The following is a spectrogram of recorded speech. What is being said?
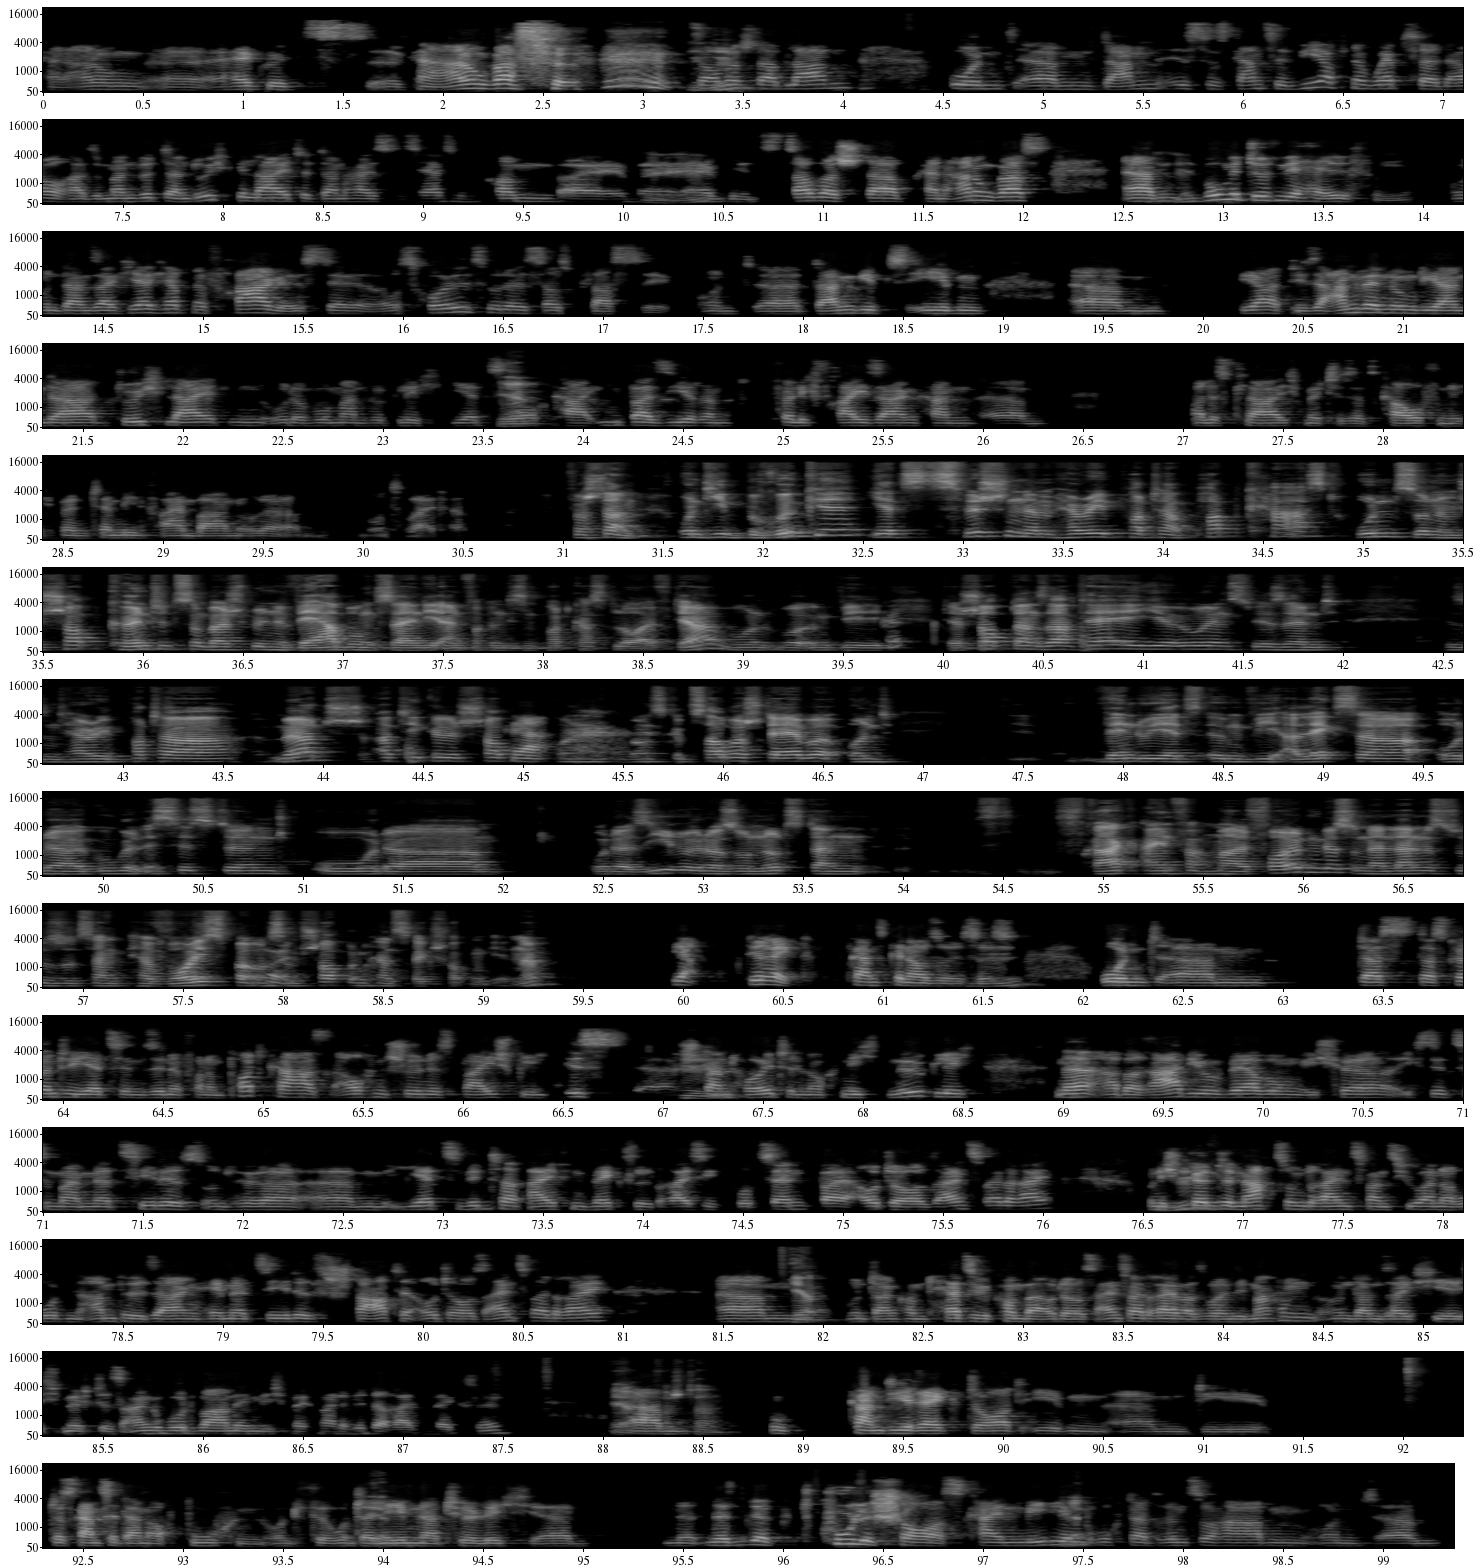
keine Ahnung, äh, Hagrids, äh, keine Ahnung was, mhm. Zauberstabladen. Und ähm, dann ist das Ganze wie auf einer Website auch. Also man wird dann durchgeleitet, dann heißt es herzlich willkommen bei, bei mhm. Hagrids Zauberstab, keine Ahnung was. Ähm, mhm. Womit dürfen wir helfen? Und dann sage ich, ja, ich habe eine Frage, ist der aus Holz oder ist der aus Plastik? Und äh, dann gibt es eben ähm, ja, diese Anwendungen, die einen da durchleiten oder wo man wirklich jetzt ja. auch KI-basierend völlig frei sagen kann, ähm, alles klar, ich möchte es jetzt kaufen, ich möchte einen Termin vereinbaren oder und so weiter. Verstanden. Und die Brücke jetzt zwischen einem Harry Potter Podcast und so einem Shop könnte zum Beispiel eine Werbung sein, die einfach in diesem Podcast läuft, ja? Wo, wo irgendwie der Shop dann sagt, hey, hier übrigens, wir sind, wir sind Harry Potter Merch-Artikel-Shop ja. und uns gibt es Zauberstäbe und wenn du jetzt irgendwie Alexa oder Google Assistant oder, oder Siri oder so nutzt, dann frag einfach mal folgendes und dann landest du sozusagen per Voice bei uns okay. im Shop und kannst direkt shoppen gehen, ne? Ja, direkt. Ganz genau so ist mhm. es. Und ähm, das, das könnte jetzt im Sinne von einem Podcast auch ein schönes Beispiel ist, äh, Stand mhm. heute noch nicht möglich. Ne, aber Radiowerbung, ich höre, ich sitze in meinem Mercedes und höre ähm, jetzt Winterreifenwechsel 30 Prozent bei Autohaus 123. Und mhm. ich könnte nachts um 23 Uhr an der roten Ampel sagen, hey Mercedes, starte Autohaus 123. Ähm, ja. Und dann kommt herzlich willkommen bei Autohaus 123, was wollen Sie machen? Und dann sage ich hier, ich möchte das Angebot wahrnehmen, ich möchte meine Winterreifen wechseln. Ja, ähm, verstanden. Und kann direkt dort eben ähm, die, das Ganze dann auch buchen und für Unternehmen ja. natürlich äh, eine, eine, coole Chance, keinen Medienbruch ja. da drin zu haben und ähm,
